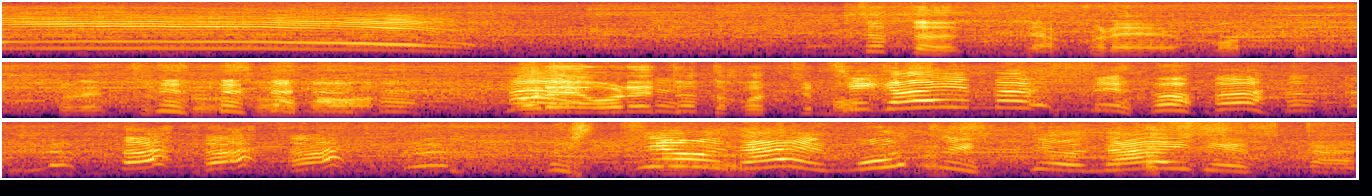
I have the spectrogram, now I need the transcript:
いい。ちょっとじゃあこれ持ってる。これちょっとそのまま。は い俺俺ちょっとこっち持違いますよ。必要ない持つ必要ないですから。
